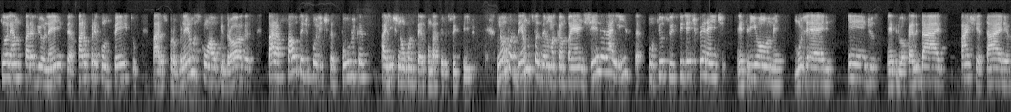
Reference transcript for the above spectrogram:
se olharmos para a violência, para o preconceito, para os problemas com álcool e drogas, para a falta de políticas públicas, a gente não consegue combater o suicídio. Não podemos fazer uma campanha generalista, porque o suicídio é diferente entre homens, mulheres, índios, entre localidades, faixa etária.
